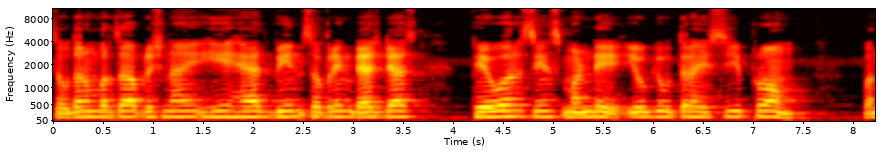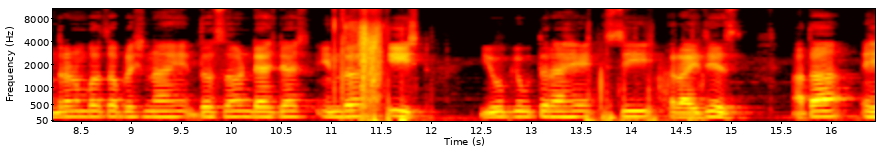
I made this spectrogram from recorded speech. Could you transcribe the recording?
चौदा नंबरचा प्रश्न आहे he has been suffering dash dash fever since Monday योग्य उत्तर आहे सी फ्रॉम पंधरा नंबरचा प्रश्न आहे the sun dash dash in the east योग्य उत्तर आहे. सी रायजेस आता हे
